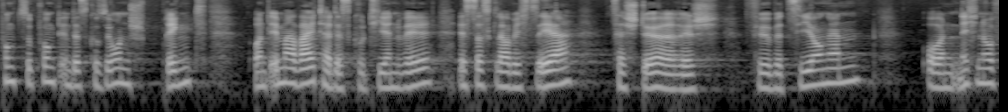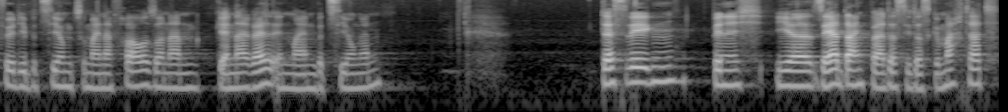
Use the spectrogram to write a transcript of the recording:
Punkt zu Punkt in Diskussionen springt und immer weiter diskutieren will, ist das, glaube ich, sehr zerstörerisch für Beziehungen und nicht nur für die Beziehung zu meiner Frau, sondern generell in meinen Beziehungen. Deswegen bin ich ihr sehr dankbar, dass sie das gemacht hat,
